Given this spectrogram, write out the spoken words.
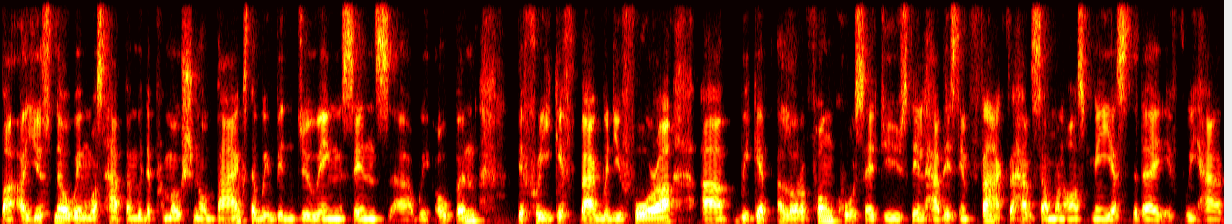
but I just knowing what's happened with the promotional bags that we've been doing since uh, we opened the free gift bag with Eufora, uh, we get a lot of phone calls that do you still have this? In fact, I have someone ask me yesterday if we had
